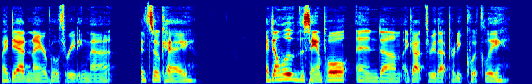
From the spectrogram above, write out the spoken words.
My dad and I are both reading that. It's okay. I downloaded the sample and um, I got through that pretty quickly.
